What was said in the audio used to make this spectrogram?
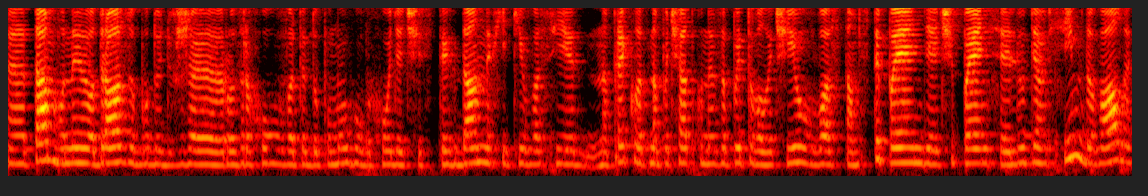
е, там вони одразу будуть вже розраховувати допомогу, виходячи з тих даних, які у вас є. Наприклад, на початку не запитували, чи є у вас там стипендія чи пенсія. Людям всім давали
